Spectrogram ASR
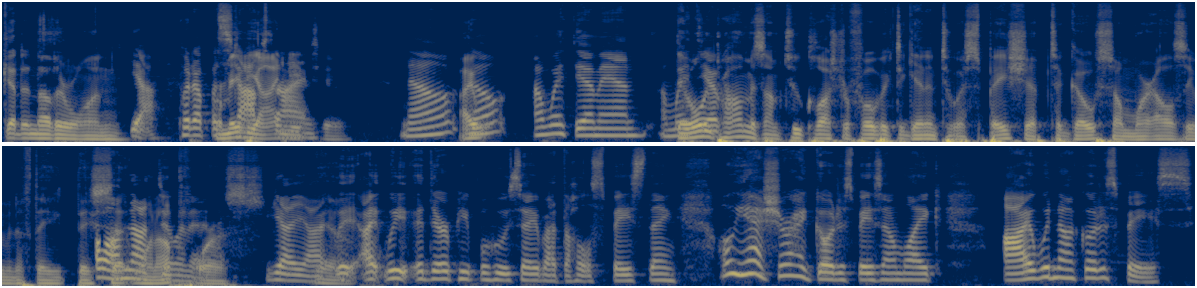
get another one. Yeah. Put up a Or maybe stop I sign. need to. No. I- no. I'm with you, man. I'm with The only you. problem is I'm too claustrophobic to get into a spaceship to go somewhere else, even if they they Oh, set one up it. for us. Yeah, yeah. Yeah. We, I, we, there are people who say about the whole space thing. Oh, yeah, sure, I'd go to space. And I'm like, I would not go to space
